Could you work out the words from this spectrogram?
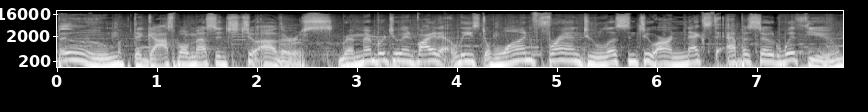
boom, the gospel message to others. Remember to invite at least one friend listen to our next episode with you.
